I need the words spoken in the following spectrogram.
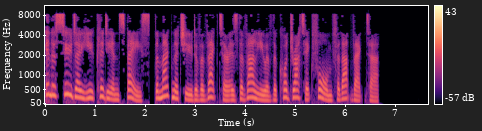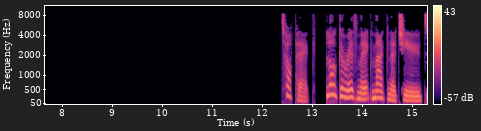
In a pseudo-Euclidean space, the magnitude of a vector is the value of the quadratic form for that vector. Topic: Logarithmic magnitudes.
